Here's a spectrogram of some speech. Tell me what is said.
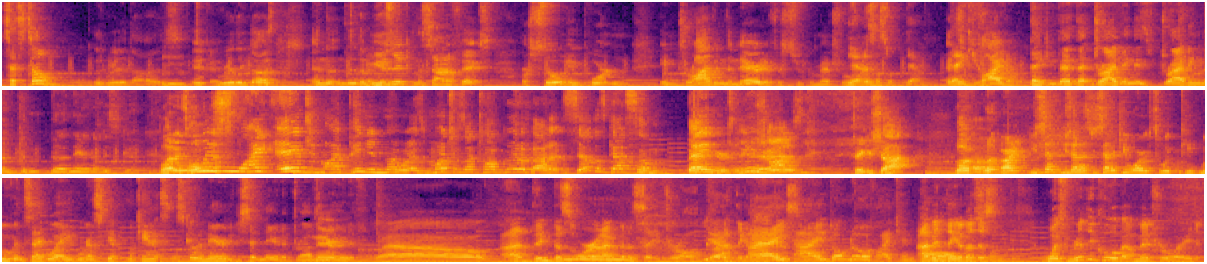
Sets tone. It really does. Mm-hmm. It really does. And the, the, the music and the sound effects are so important in driving the narrative for Super Metroid. Yeah, that's, what, yeah. it's Thank you. vital. Thank you. That that driving is driving the, the, the narrative is good. But it's only a slight edge, in my opinion, though. As much as I talk good about it, Zelda's got some bangers. Take a There it shot. Take a shot. Look, Um, look, all right. You said you said you said a keyword, so we can keep moving. Segue. We're gonna skip mechanics. Let's go to narrative. You said narrative. Drive the Narrative. narrative. Wow. I think this is where I'm going to say draw. I've Yeah, been thinking about I this. I don't know if I can. I've been thinking about this. one. What's really cool about Metroid,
